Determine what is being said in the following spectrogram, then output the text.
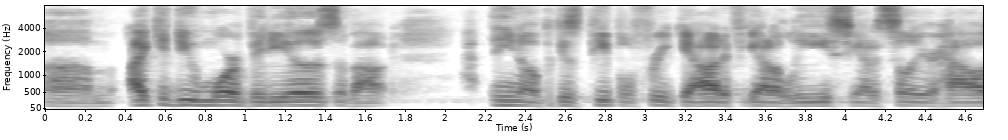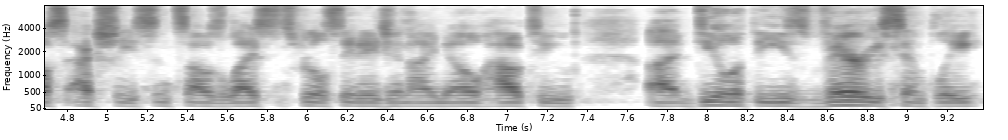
Um, I could do more videos about, you know, because people freak out if you got a lease, you got to sell your house. Actually, since I was a licensed real estate agent, I know how to uh, deal with these very simply.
